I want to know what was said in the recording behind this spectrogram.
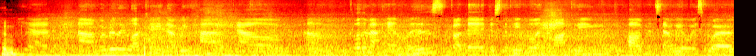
And Yeah, just the people in the marketing departments that we always work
